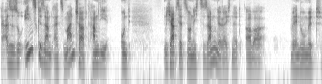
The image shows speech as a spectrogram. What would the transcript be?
also so insgesamt als Mannschaft haben die, und ich habe es jetzt noch nicht zusammengerechnet, aber wenn du mit,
